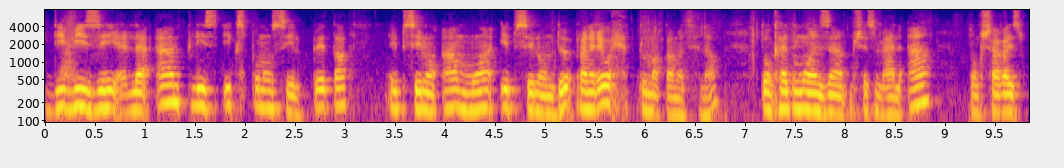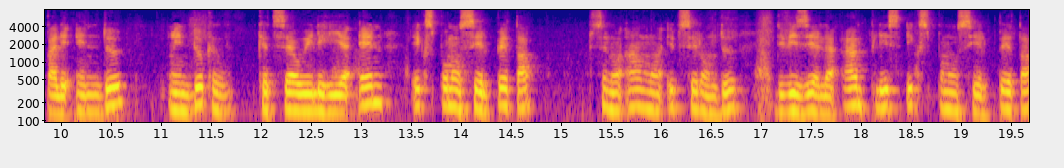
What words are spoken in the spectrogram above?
divisé على 1 plus exponentielle bêta epsilon 1 moins epsilon 2 راني غير وحدت المقامات هنا دونك هاد موان 1 مشات مع ال 1 دونك شحال غادي تبقى لي ان 2 ان 2 كتساوي لي هي ان اكسبونونسيال بيتا epsilon 1 moins epsilon 2 divisé على 1 plus exponentielle bêta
